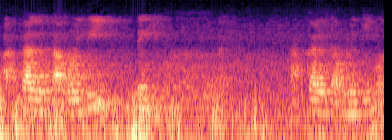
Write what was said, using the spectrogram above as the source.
Akal tak boleh diterima akal tak boleh terima.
